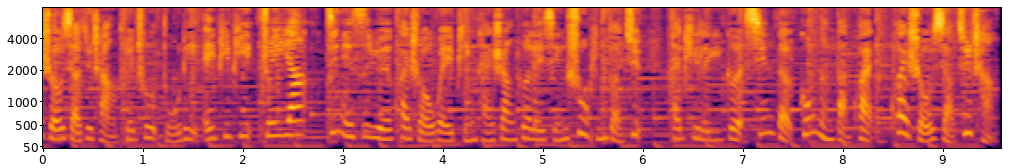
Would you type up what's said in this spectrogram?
快手小剧场推出独立 APP 追鸭。今年四月，快手为平台上各类型竖屏短剧开辟了一个新的功能板块——快手小剧场。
